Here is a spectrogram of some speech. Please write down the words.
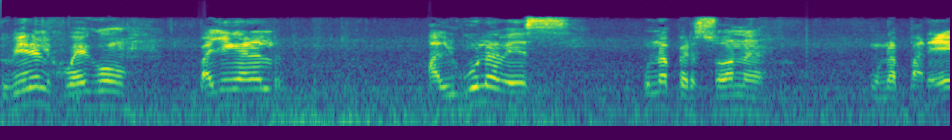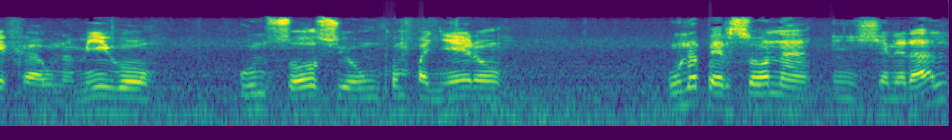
subir el juego, va a llegar alguna vez una persona, una pareja, un amigo, un socio, un compañero, una persona en general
